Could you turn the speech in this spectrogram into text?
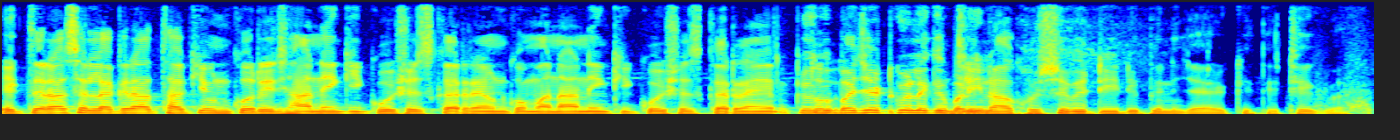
एक तरह से लग रहा था कि उनको रिझाने की कोशिश कर रहे हैं उनको मनाने की कोशिश कर रहे हैं। क्योंकि तो बजट को लेके बड़ी नाखुशी भी टीडीपी ने ज़ाहिर की थी ठीक बात।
